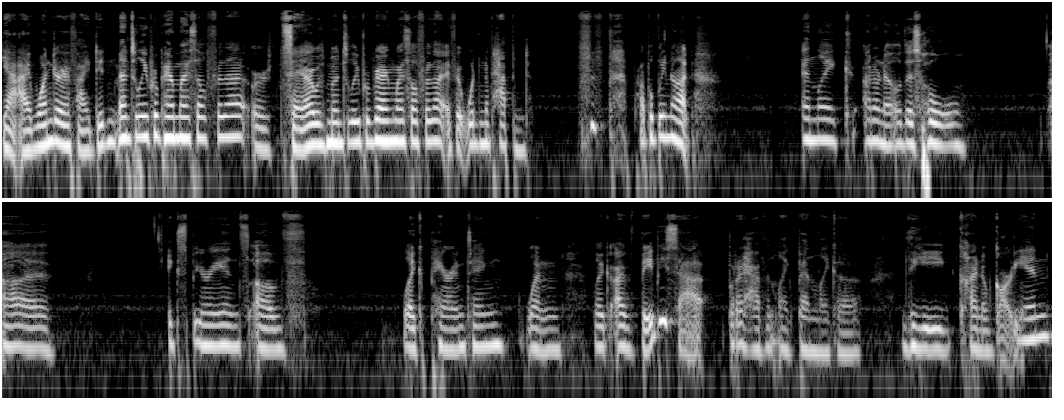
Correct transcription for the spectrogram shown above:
yeah, I wonder if I didn't mentally prepare myself for that or say I was mentally preparing myself for that if it wouldn't have happened. Probably not. And like, I don't know, this whole uh experience of like parenting when like I've babysat, but I haven't like been like a the kind of guardian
